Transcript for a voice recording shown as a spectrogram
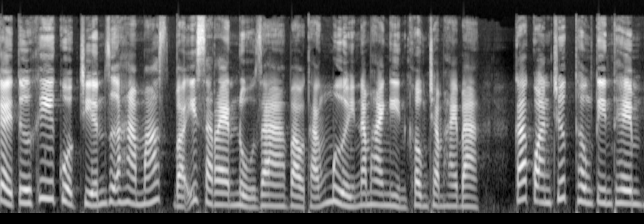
kể từ khi cuộc chiến giữa Hamas và Israel nổ ra vào tháng 10 năm 2023. Các quan chức thông tin thêm,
